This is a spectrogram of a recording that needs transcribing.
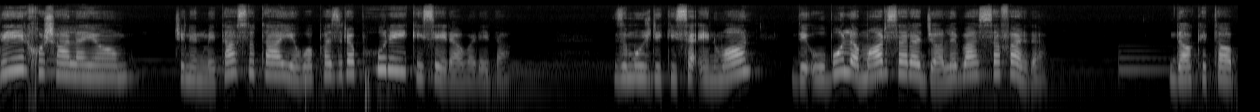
دیر خوشحاله یم چې نن مې تاسو ته یوه په زړه پورې کیسه راوړې ده زموږ د کیسه عنوان د اوبو له مار سره جالبه سفر ده دا کتاب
